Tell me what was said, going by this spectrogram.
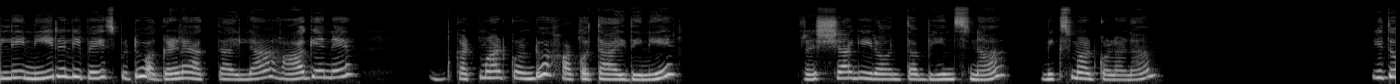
ಇಲ್ಲಿ ನೀರಲ್ಲಿ ಬೇಯಿಸ್ಬಿಟ್ಟು ಒಗ್ಗರಣೆ ಹಾಕ್ತಾ ಇಲ್ಲ. ಹಾಗೇ ಕಟ್ ಮಾಡಿಕೊಂಡು ಹಾಕೋತಾ ಇದ್ದೀನಿ. ಫ್ರೆಶ್ ಆಗಿ ಬೀನ್ಸ್ನ ಮಿಕ್ಸ್ ಮಾಡ್ಕೊಳ್ಳೋಣ. ಇದು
